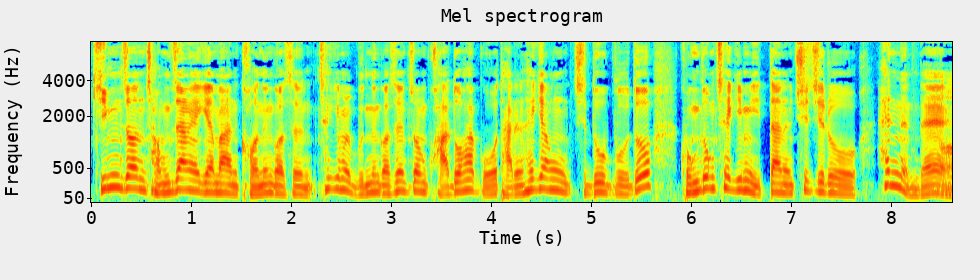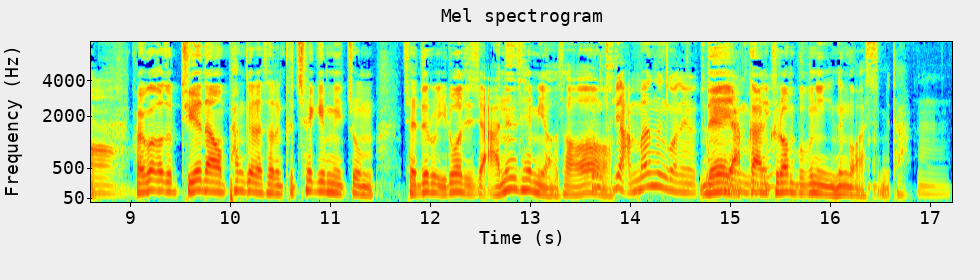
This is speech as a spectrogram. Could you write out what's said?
김 전 정장에게만 거는 것은 책임을 묻는 것은 좀 과도하고 다른 해경 지도부도 공동 책임이 있다는 취지로 했는데 어. 결과적으로 뒤에 나온 판결에서는 그 책임이 좀 제대로 이루어지지 않은 셈이어서 둘이 안 맞는 거네요. 네, 약간 그런 부분이 있는 것 같습니다. 음.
